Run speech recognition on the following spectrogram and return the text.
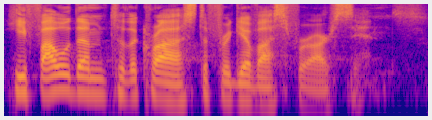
he followed them to the cross to forgive us for our sins.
